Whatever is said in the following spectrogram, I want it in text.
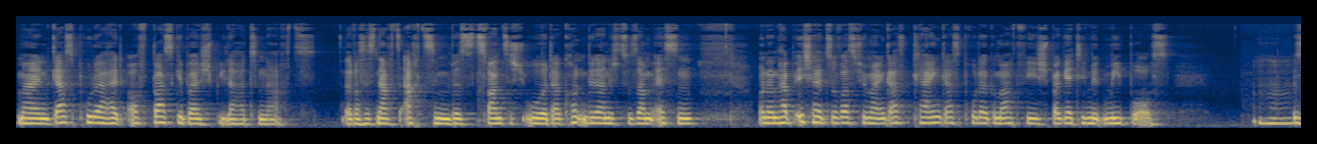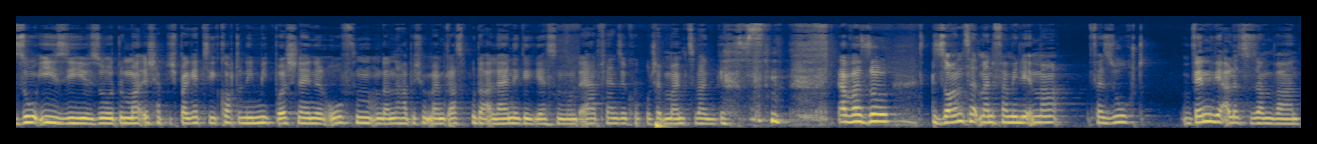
mein Gastbruder halt oft Basketballspiele hatte nachts. Äh, was heißt nachts 18 bis 20 Uhr, da konnten wir da nicht zusammen essen. Und dann habe ich halt sowas für meinen Gast, kleinen Gastbruder gemacht wie Spaghetti mit Meatballs. So easy. So, ich habe die Spaghetti gekocht und die Meatballs schnell in den Ofen und dann habe ich mit meinem Gastbruder alleine gegessen und er hat Fernsehen geguckt und ich habe in meinem Zimmer gegessen. Aber so, sonst hat meine Familie immer versucht, wenn wir alle zusammen waren,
